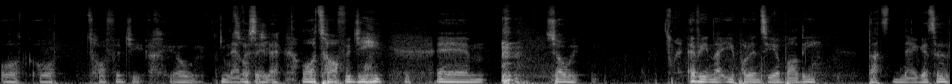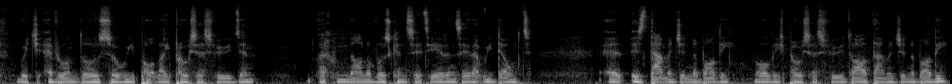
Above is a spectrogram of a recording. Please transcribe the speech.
aut- autophagy. Oh, never say that. Autophagy. um, so everything that you put into your body, that's negative, which everyone does. So we put like processed foods in. Like none of us can sit here and say that we don't. Uh, is damaging the body. All these processed foods are damaging the body.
